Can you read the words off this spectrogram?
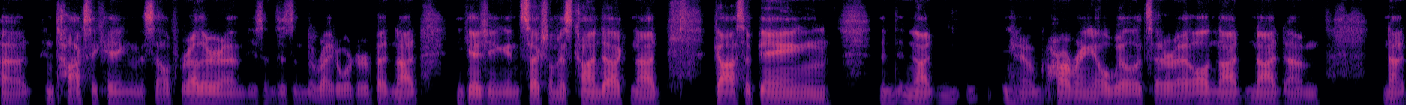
uh, intoxicating the self or other, and these this isn't the right order, but not engaging in sexual misconduct, not gossiping, not you know harboring ill will, etc. All not not um, not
